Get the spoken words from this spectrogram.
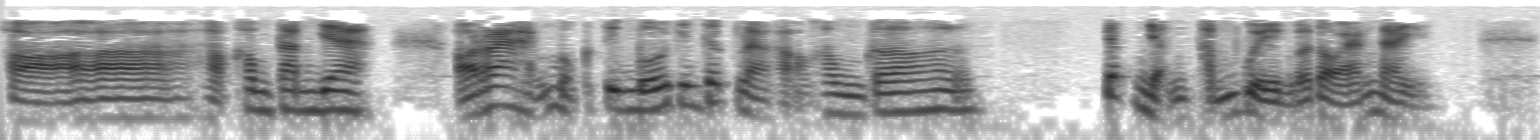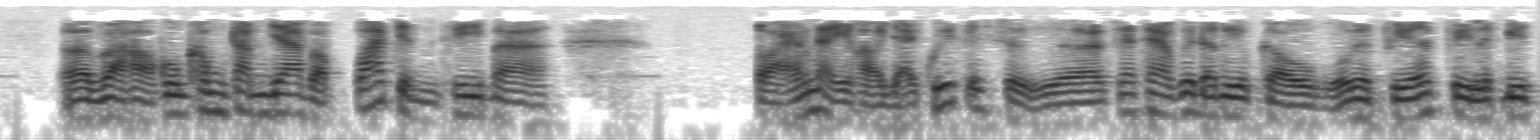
họ họ không tham gia họ ra hẳn một tuyên bố chính thức là họ không có chấp nhận thẩm quyền của tòa án này. Ờ, và họ cũng không tham gia vào quá trình khi mà tòa án này họ giải quyết cái sự ờ, sẽ theo cái đơn yêu cầu của bên phía Philippines.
